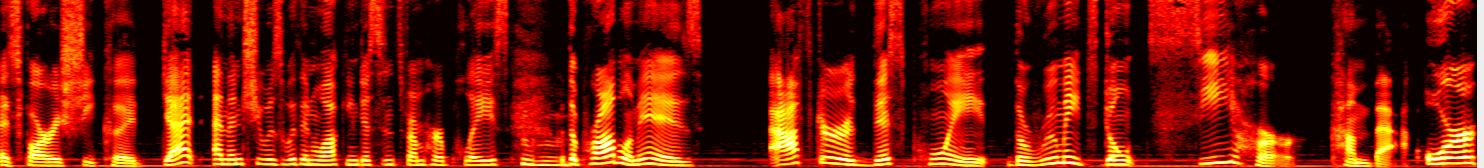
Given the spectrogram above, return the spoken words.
as far as she could get and then she was within walking distance from her place. Mhm. But the problem is after this point, the roommates don't see her come back or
